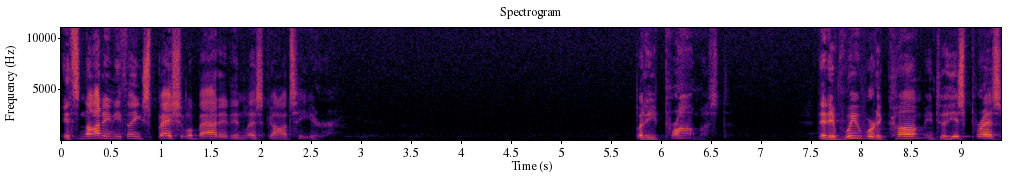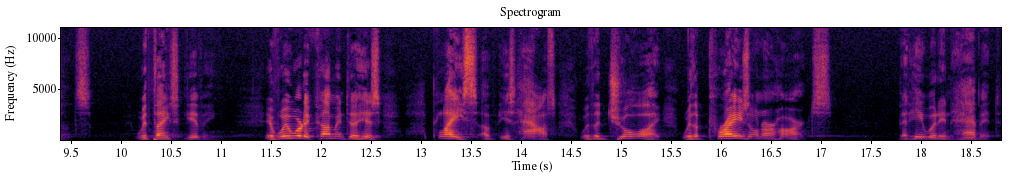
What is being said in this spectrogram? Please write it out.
it's not anything special about it unless God's here. But He promised that if we were to come into His presence with thanksgiving, if we were to come into His place of His house with a joy, with a praise on our hearts, that He would inhabit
